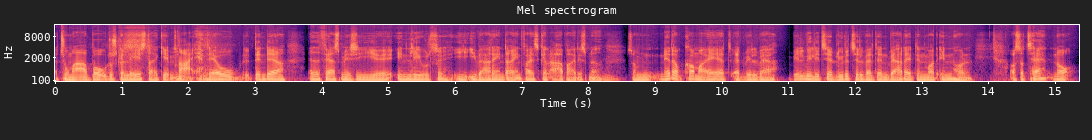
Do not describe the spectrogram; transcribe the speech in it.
atomare bog, du skal læse dig igennem. Nej. Det er jo den der adfærdsmæssige øh, indlevelse i, i hverdagen, der rent faktisk skal arbejdes med, mm. som netop kommer af at, at vil være velvillig til at lytte til, hvad den hverdag den måtte indeholde. Og så tage, når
